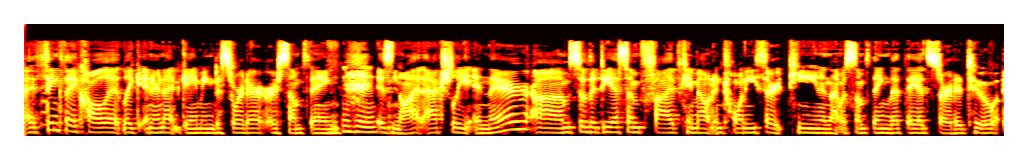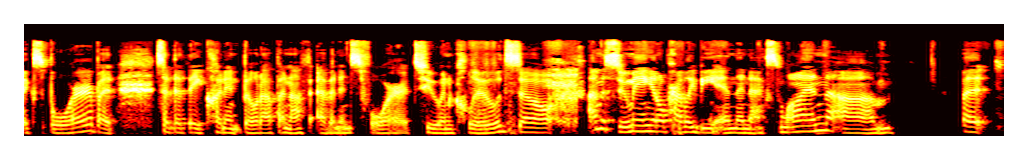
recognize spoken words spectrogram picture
I think they call it like internet gaming disorder or something Mhm. is not actually in there. Um, so the DSM 5 came out in 2013, and that was something that they had started to explore, but said that they couldn't build up enough evidence for to include. So I'm assuming it'll probably be in the next one. Um, but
